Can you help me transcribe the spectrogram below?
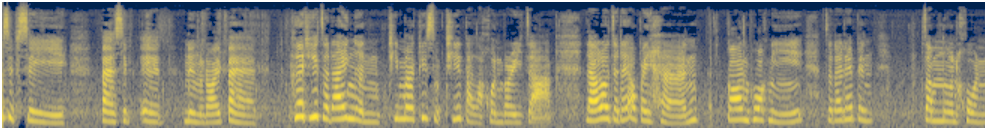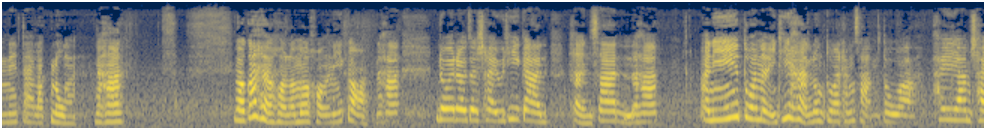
54 81 108 พื่อที่จะได้เงินที่มากที่สุดที่แต่ละคนบริจาค แล้วเราจะได้เอาไปหารก้อนพวกนี้ จะได้ได้เป็นจำนวนคนในแต่ละกลุ่มนะคะ เราก็หาหอรมอของนนี้ก่อนนะคะ โดยเราจะใช้วิธีการหารสั้นนะคะ อันนี้ตัวไหนที่หารลงตัวทั้ง 3 ตัว พยายามใช้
